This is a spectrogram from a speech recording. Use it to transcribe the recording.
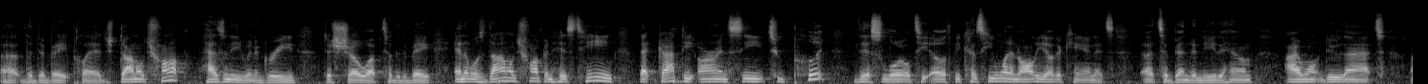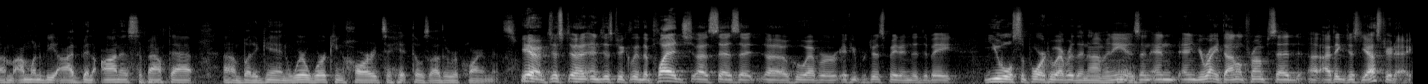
uh, the debate pledge. Donald Trump hasn't even agreed to show up to the debate. And it was Donald Trump and his team that got the RNC to put this loyalty oath because he wanted all the other candidates uh, to bend a knee to him. I won't do that. Um, I'm going to be. I've been honest about that. Um, but again, we're working hard to hit those other requirements. Yeah, just uh, and just to be clear, the pledge uh, says that uh, whoever, if you participate in the debate, you will support whoever the nominee mm-hmm. is. And, and and you're right. Donald Trump said, uh, I think just yesterday,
